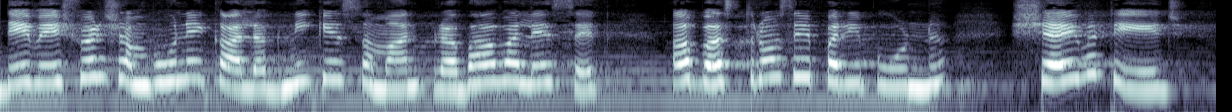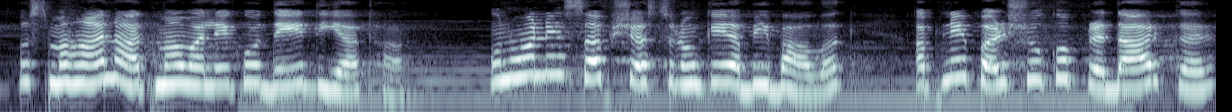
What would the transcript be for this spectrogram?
देवेश्वर शंभु ने कालग्नि के समान प्रभा वाले सिद्ध अब अस्त्रों से परिपूर्ण शैव तेज उस महान आत्मा वाले को दे दिया था। उन्होंने सब शस्त्रों के अभिभावक अपने परशु को प्रदार कर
